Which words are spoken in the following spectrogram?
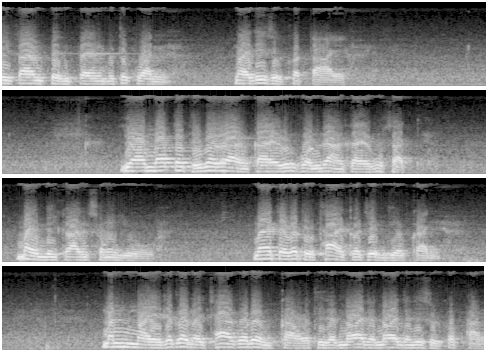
มีการเปลี่ยนแปลงไปทุกวันในที่สุดก็ตาย ยอมรับก็ถือว่าร่างกายของคนร่างกายของสัตว์ ไม่มีการทรงอยู่ แม้แต่วัตถุธาตุก็เช่นเดียวกัน มันใหม่แล้วก็ในชาก็เริ่มเก่าทีละน้อยแต่น้อยในที่สุดก็พัง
